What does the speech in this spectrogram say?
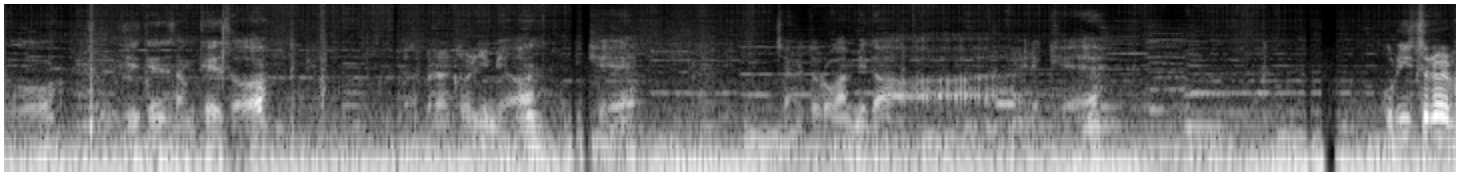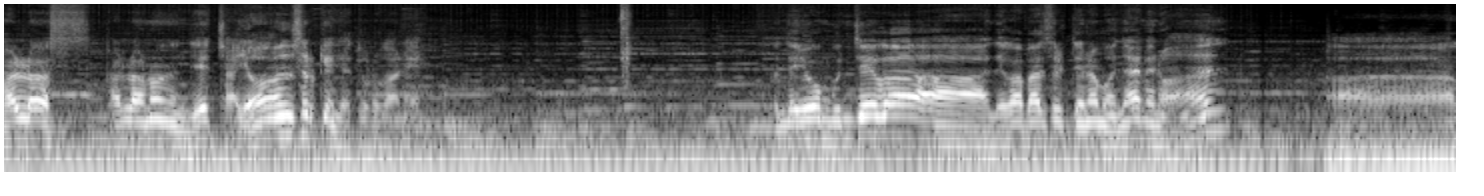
또 정지된 상태에서 레버를 돌리면 이렇게 잘 돌아갑니다. 이렇게 구리스를 발라 발라 놓는데 자연스럽게 이제 돌아가네. 근데 요 문제가 내가 봤을 때는 뭐냐면은 아,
